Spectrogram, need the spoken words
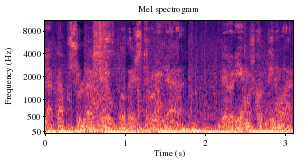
La cápsula se autodestruirá. Deberíamos continuar.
